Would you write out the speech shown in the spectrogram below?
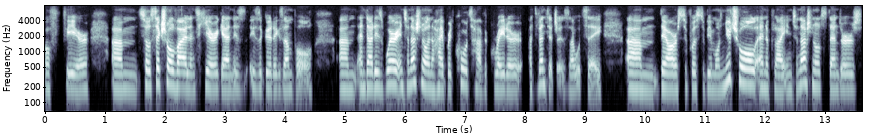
of fear. Um, so sexual violence here again is, is a good example. Um, and that is where international and hybrid courts have greater advantages, I would say. Um, they are supposed to be more neutral and apply international standards.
